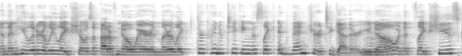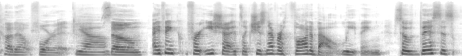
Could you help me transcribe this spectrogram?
and then he literally like shows up out of nowhere, and they're like they're kind of taking this like adventure together, you mm. know, and it's like she is cut out for it. yeah. So I think for Esha, it's like she's never thought about leaving. So this is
